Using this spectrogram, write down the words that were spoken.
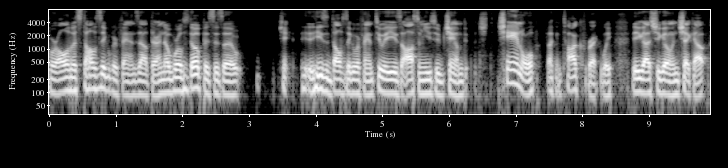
for all of us Dolph Ziggler fans out there. I know World's Dopest is a he's a Dolph Ziggler fan too. He's an awesome YouTube channel, channel if I can talk correctly, that you guys should go and check out.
